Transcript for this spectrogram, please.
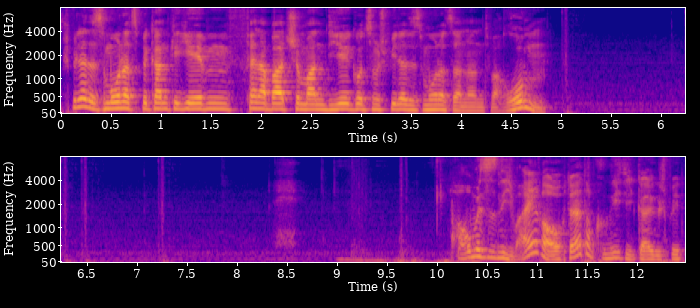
Spieler des Monats bekannt gegeben. Fenerbahce Mann Diego zum Spieler des Monats ernannt. Warum? Warum ist es nicht Weihrauch? Der hat doch richtig geil gespielt.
